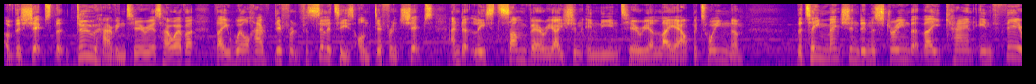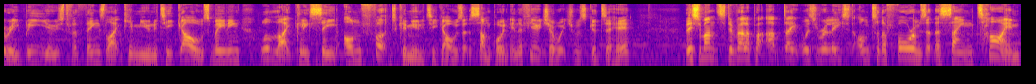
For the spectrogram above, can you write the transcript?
Of the ships that do have interiors however they will have different facilities on different ships and at least some variation in the interior layout between them. The team mentioned in the stream that they can in theory be used for things like community goals meaning we'll likely see on foot community goals at some point in the future which was good to hear. This months developer update was released onto the forums at the same time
